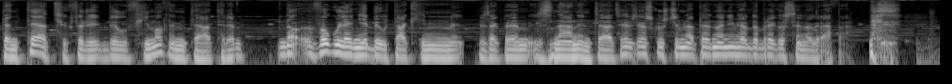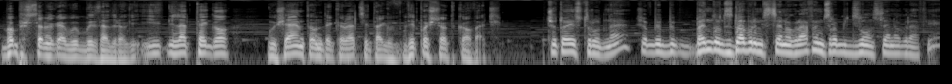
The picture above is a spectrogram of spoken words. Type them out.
Ten teatr, który był filmowym teatrem, no w ogóle nie był takim, że tak powiem, znanym teatrem, w związku z czym na pewno nie miał dobrego scenografa. Bo scenograf byłby za drogi. I dlatego musiałem tą dekorację tak wypośrodkować. Czy to jest trudne, żeby będąc dobrym scenografem zrobić złą scenografię?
